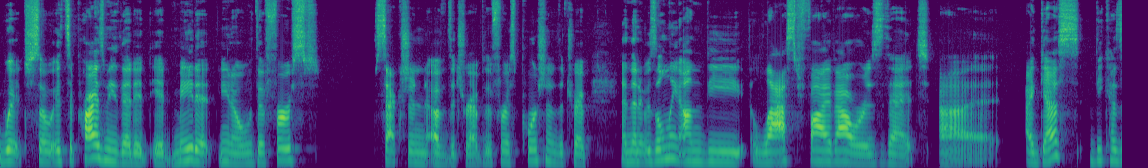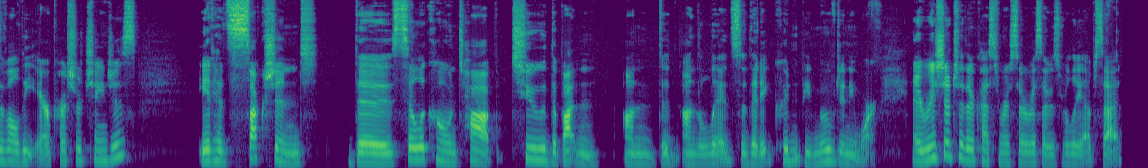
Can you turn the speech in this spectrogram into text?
Which so it surprised me that it it made it, you know, the first section of the trip, the first portion of the trip. And then it was only on the last five hours that uh, I guess because of all the air pressure changes, it had suctioned the silicone top to the button on the on the lid so that it couldn't be moved anymore. And I reached out to their customer service. I was really upset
